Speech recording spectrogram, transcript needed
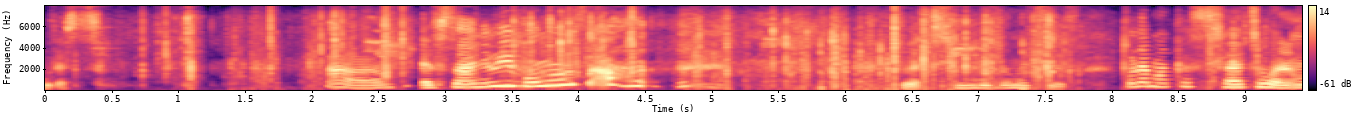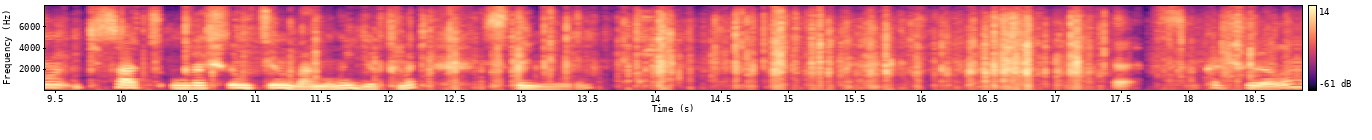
burası. Aa, efsanevi bonus. evet şimdi buradan açıyoruz. Burada makas şartı var ama 2 saat uğraştığım için ben bunu yırtmak istemiyorum. Evet karıştıralım.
